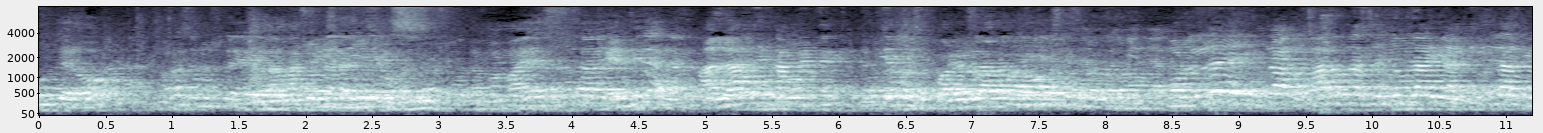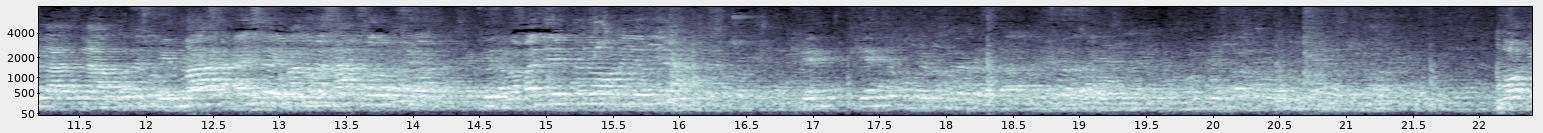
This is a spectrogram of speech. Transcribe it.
útero, la mayoría la mamá es Alágicamente, por ley, claro, va una señora y y la, la puedes firmar. A ese le mando La mamá es directo de la mayoría. ¿Quién, quién dijo que no se le Ok,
